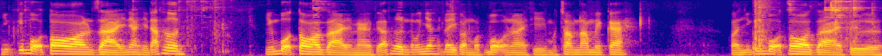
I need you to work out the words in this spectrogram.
những cái bộ to dài này thì đắt hơn. Những bộ to dài này thì đắt hơn các bác nhé đây còn một bộ này thì 150k còn những cái bộ to dài từ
